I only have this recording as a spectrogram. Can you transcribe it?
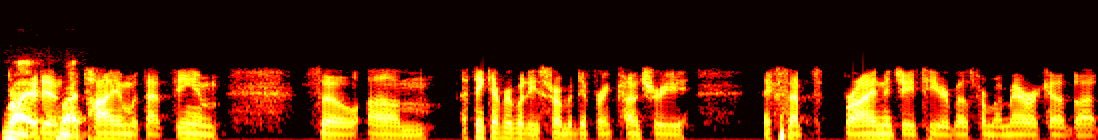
Right. right in Right. to tie in with that theme. So um, I think everybody's from a different country, except Brian and JT are both from America. But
